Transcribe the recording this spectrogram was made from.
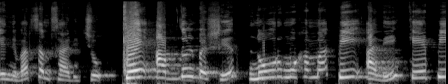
എന്നിവർ സംസാരിച്ചു. K. Abdul Basheer Noor Muhammad P. Ali K. P.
